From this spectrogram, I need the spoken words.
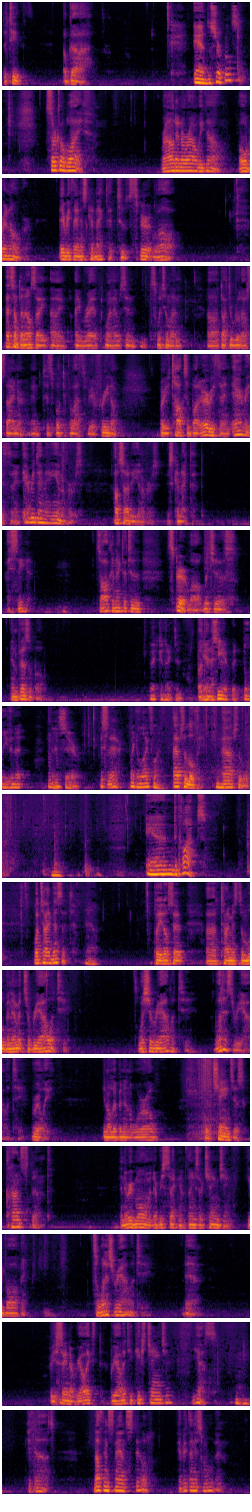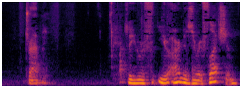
the teeth of God, and the circles. Circle of life. Round and around we go, over and over. Everything is connected to spirit law. That's something else I, I, I read when I was in Switzerland. Uh, Dr. Rudolf Steiner and his book, The Philosophy of Freedom, where he talks about everything, everything, everything in the universe, outside the universe, is connected. I see it. It's all connected to spirit law, which is invisible, but connected. But Can't connected. see it, but believe in it, mm-hmm. and it's there. It's there. Like a lifeline. Absolutely. Mm-hmm. Absolutely. Mm-hmm. And the clocks. What time is it? Yeah. Plato said, uh, time is the moving image of reality. What's your reality? What is reality, really? You know, living in a world that changes constant. And every moment, every second, things are changing, evolving. So, what is reality then? Are you saying that reality, reality keeps changing? Yes, mm-hmm. it does. Nothing stands still, everything is moving, traveling. So, your, your art is a reflection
